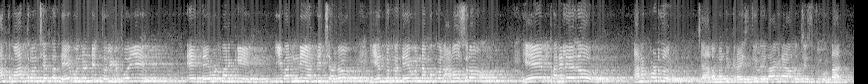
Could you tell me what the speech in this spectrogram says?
అంత మాత్రం చేత దేవుడి నుండి తొలగిపోయి ఏ దేవుడు మనకి ఇవన్నీ అందించాడు ఎందుకు దేవుడిని నమ్ముకుని అనవసరం? ఏం పని లేదు అనకూడదు. చాలామంది క్రైస్తవులు ఇలాగనే ఆలోచిస్తూ ఉన్నారు.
